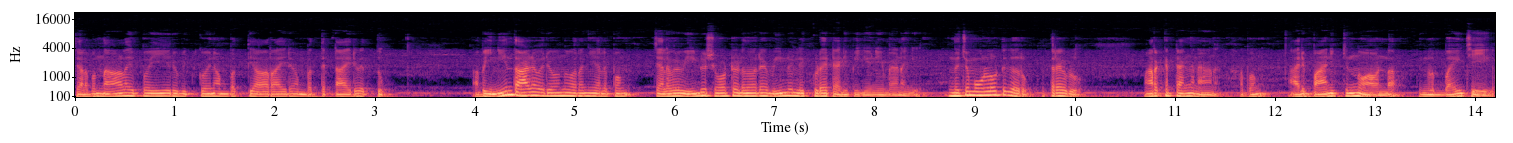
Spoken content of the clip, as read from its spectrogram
ചിലപ്പോൾ നാളെ ഇപ്പോൾ ഈ ഒരു ബിറ്റ് കോയിൻ അമ്പത്തി ആറായിരം അമ്പത്തെട്ടായിരം എത്തും. അപ്പോൾ ഇനിയും താഴെ വരുമെന്ന് പറഞ്ഞ് ചിലപ്പം ചിലവർ വീണ്ടും ഷോർട്ട് ഇടുന്നവരെ വീണ്ടും ലിക്വിഡേറ്റ് അടിപ്പിക്കും ഇനിയും വേണമെങ്കിൽ. എന്ന് വെച്ചാൽ മുകളിലോട്ട് കയറും. ഇത്രയേ ഉള്ളൂ. മാർക്കറ്റ് അങ്ങനെയാണ് അപ്പം ആരും പാനിക്കൊന്നും ആവണ്ട. നിങ്ങൾ ബൈ ചെയ്യുക.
